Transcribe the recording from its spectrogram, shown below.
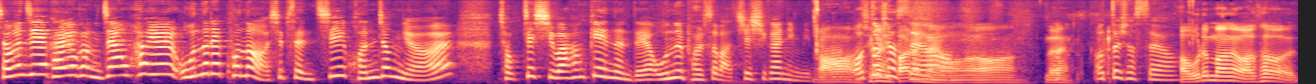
정은지의 가요광장 화요일 오늘의 코너 10cm 권정열 적재 씨와 함께 했는데요. 오늘 벌써 마칠 시간입니다. 아, 어떠셨어요? 빠르네요. 어, 네. 어 떠셨어요? 아, 오랜만에 와서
